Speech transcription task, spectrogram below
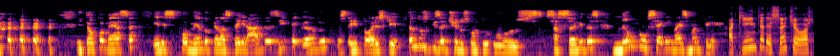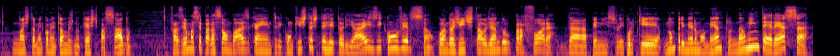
então começa eles comendo pelas beiradas e pegando os territórios que tanto os bizantinos quanto os sassânidas não conseguem mais manter. Aqui é interessante, eu acho que nós também comentamos no cast passado, fazer uma separação básica entre conquistas territoriais e conversão. Quando a gente está olhando para fora da península, porque num primeiro momento não interessa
